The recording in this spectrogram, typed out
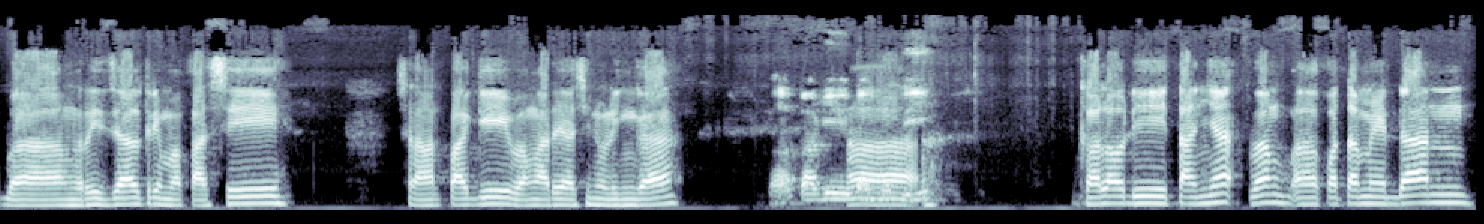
Bang Rizal terima kasih. Selamat pagi Bang Arya Sinulingga. Selamat pagi Bang uh, Budi. Kalau ditanya Bang, uh, Kota Medan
